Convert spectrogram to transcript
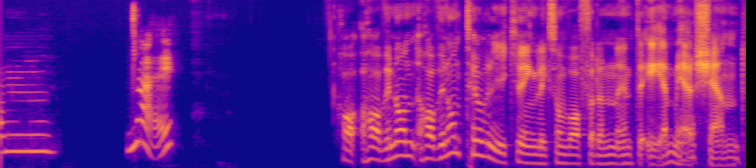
Um, nej. Ha, har, vi någon, har vi någon teori kring liksom varför den inte är mer känd?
